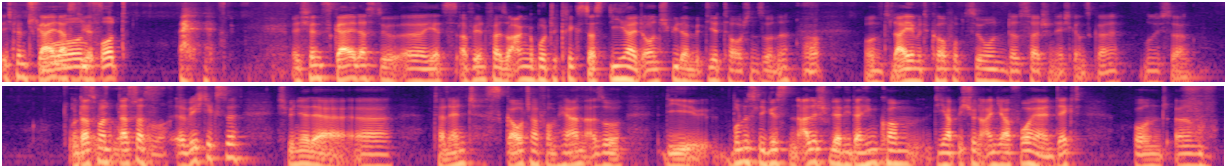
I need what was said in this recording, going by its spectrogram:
Ich finde es geil, dass du Und jetzt ich finde es geil, dass du äh, jetzt auf jeden Fall so Angebote kriegst, dass die halt auch einen Spieler mit dir tauschen, so, ne? Ja. Und Laie mit Kaufoptionen, das ist halt schon echt ganz geil, muss ich sagen. Und Das das, man, ist das ist schon das gemacht. äh, Wichtigste. Ich bin ja der äh, Talent-Scouter vom Herrn, also die Bundesligisten, alle Spieler, die da hinkommen, die habe ich schon ein Jahr vorher entdeckt. Und ähm,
